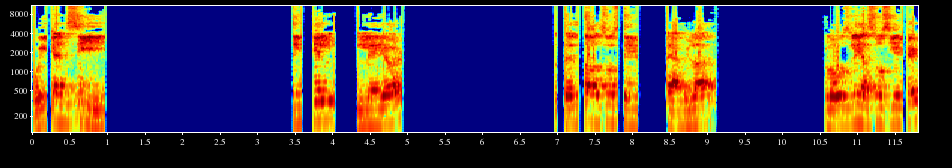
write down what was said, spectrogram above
we can see single layered cells also same tabular closely associated.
